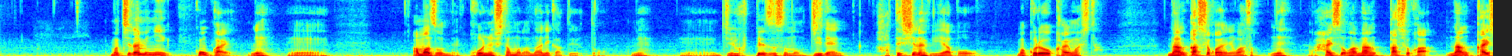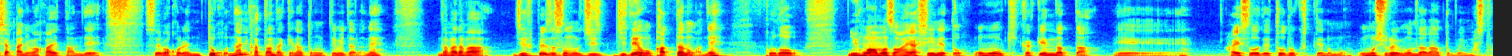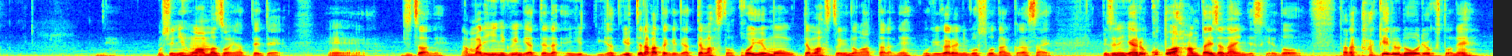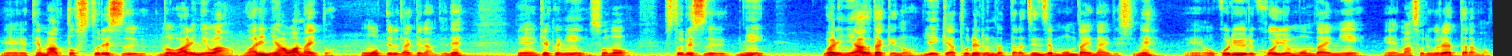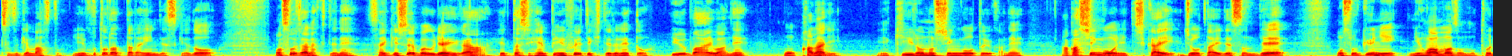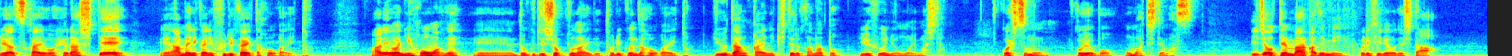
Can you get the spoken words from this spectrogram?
まあ、ちなみに今回ね、えー、Amazon で購入したものは何かというと、ね、えー、ジェフ・ペズスの自伝、果てしなき野望、まあ、これを買いました。何箇所かにわさ、ね、配送が何箇所か、何会社かに分かれたんで、そういえばこれどこ、何買ったんだっけなと思ってみたらね、なかなかジェフ・ペゾスの自伝を買ったのがね、この日本アマゾン怪しいねと思うきっかけになった、えー、配送で届くっていうのも面白いもんだなと思いました。ね、もし日本アマゾンやってて、えー実はね、あんまり言いにくいんでやってな言ってなかったけどやってますと、こういうもん売ってますというのがあったらね、お気軽にご相談ください。別にやることは反対じゃないんですけど、ただかける労力とね、えー、手間とストレスの割には割に合わないと思ってるだけなんでね、えー、逆にそのストレスに割に合うだけの利益が取れるんだったら全然問題ないですしね、えー、起こりうるこういう問題に、え、まあそれぐらいやったらもう続けますということだったらいいんですけど、まあ、そうじゃなくてね、最近そういえば売り上げが減ったし返品増えてきてるねという場合はね、もうかなり黄色の信号というかね、赤信号に近い状態ですんで、もう早急に日本アマゾンの取り扱いを減らして、アメリカに振り返った方がいいと。あるいは日本はね、えー、独自ショップ内で取り組んだ方がいいという段階に来てるかなというふうに思いました。ご質問、ご要望お待ちしてます。以上、天馬アカデミー、堀秀夫でした。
